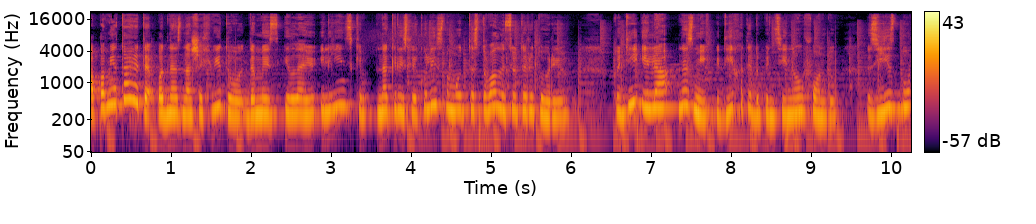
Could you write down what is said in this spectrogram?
А пам'ятаєте одне з наших відео, де ми з Ілею Ільїнським на кріслі колісному тестували цю територію? Тоді Ілля не зміг під'їхати до пенсійного фонду. З'їзд був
